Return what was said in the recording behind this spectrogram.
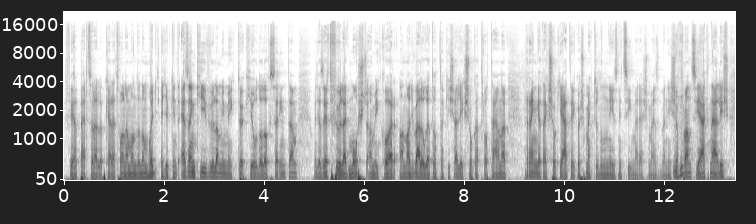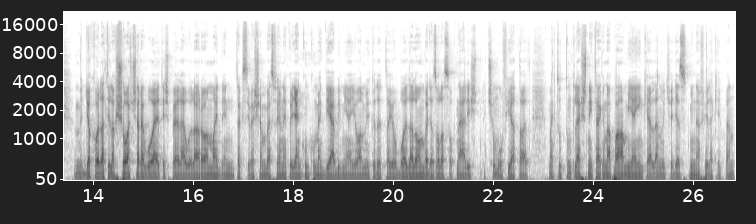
fél perccel előbb kellett volna mondanom, hogy egyébként ezen kívül, ami még tök jó dolog szerintem, hogy azért főleg most, amikor a nagy válogatottak is elég sokat rotálnak, rengeteg sok játékos meg tudunk nézni címeres mezben is. Uh-huh. A franciáknál is gyakorlatilag sorcsere volt, és például arról majd én tök szívesen beszélnék, hogy Enkunku meg Diaby milyen jól működött a jobb oldalon, vagy az olaszoknál is csomó fiatalt meg tudtunk lesni tegnap a mieink ellen, úgyhogy ez mindenféleképpen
